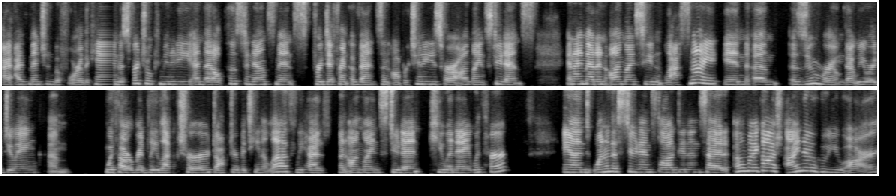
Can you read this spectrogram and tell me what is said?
I, have mentioned before the Canvas virtual community, and that I'll post announcements for different events and opportunities for our online students. And I met an online student last night in um, a Zoom room that we were doing um, with our Ridley lecturer, Dr. Bettina Love. We had an online student Q&A with her. And one of the students logged in and said, Oh my gosh, I know who you are.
